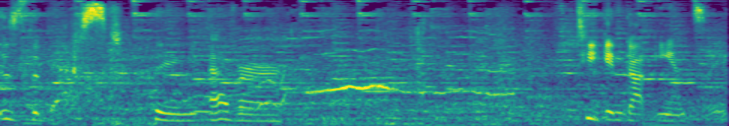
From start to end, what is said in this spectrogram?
is the best thing ever. Tegan got antsy.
